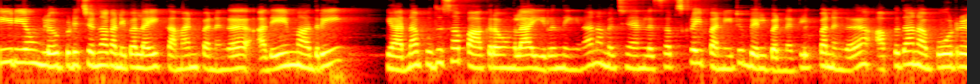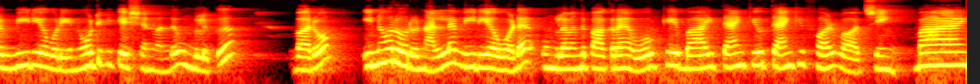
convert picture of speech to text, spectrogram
வீடியோ உங்களுக்கு பிடிச்சிருந்தா கண்டிப்பாக லைக் கமெண்ட் பண்ணுங்கள் அதே மாதிரி யாருனா புதுசாக பார்க்குறவங்களா இருந்தீங்கன்னா நம்ம சேனலை சப்ஸ்கிரைப் பண்ணிவிட்டு பெல் பட்டனை கிளிக் பண்ணுங்கள் அப்போ தான் நான் போடுற வீடியோவுடைய நோட்டிஃபிகேஷன் வந்து உங்களுக்கு வரும். இன்னொரு ஒரு நல்ல வீடியோவோட உங்களை வந்து பார்க்குறேன் okay bye thank you thank you for வாட்சிங் பாய்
